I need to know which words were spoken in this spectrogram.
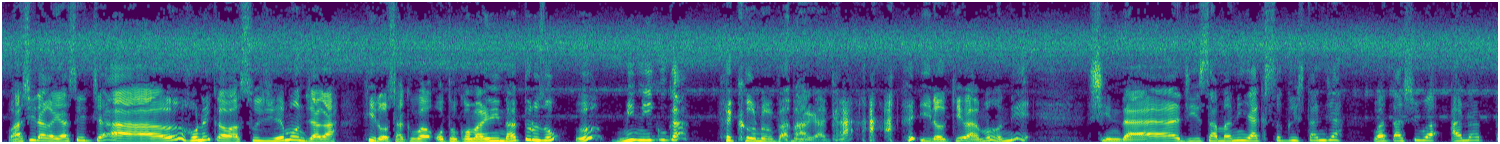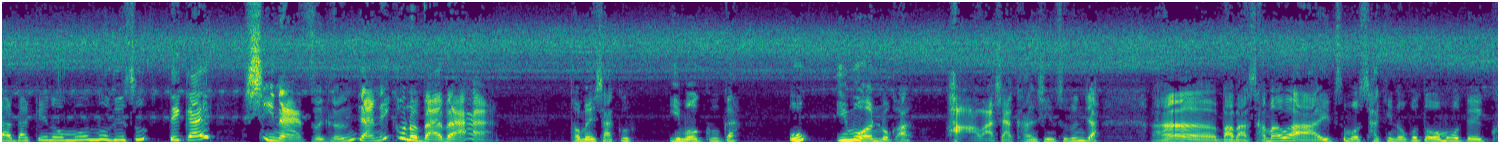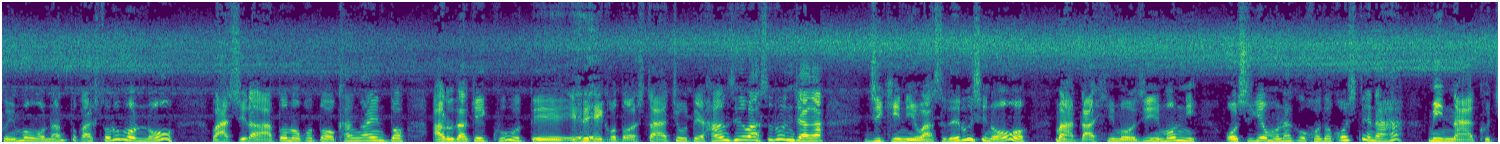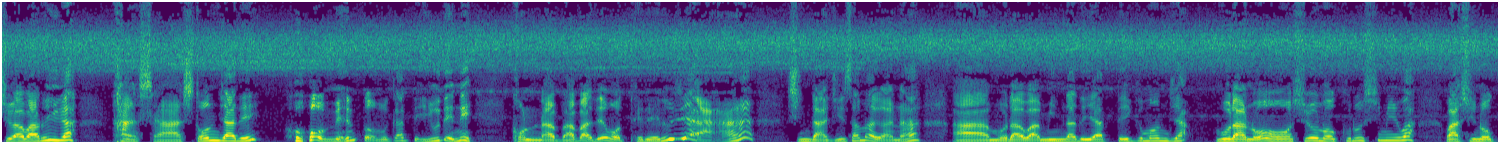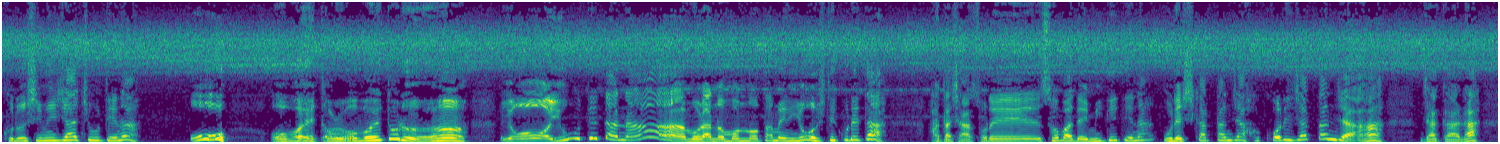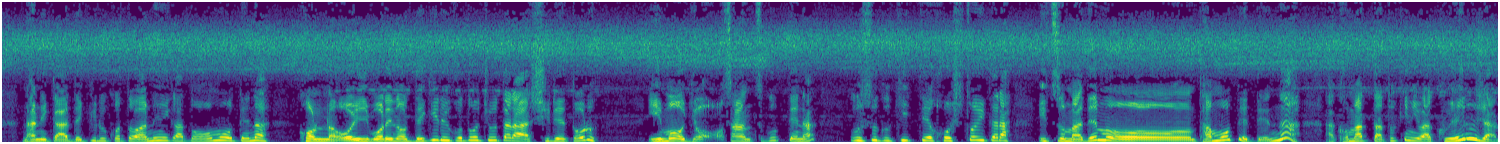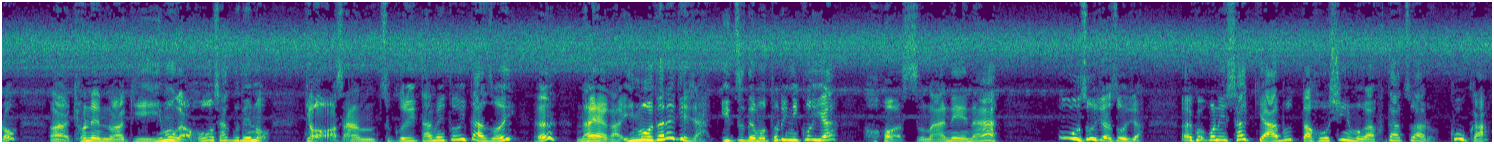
わしらが痩せちゃう。骨川筋えもんじゃが、広作は男前になっとるぞ。うん？見に行くか？このババアがか？色気はもうね、死んだじいさまに約束したんじゃ。私はあなただけのものです。ってかい？死なつくんじゃねこのババア。止め作、芋食うか？お？芋あんのか？はあ、わしゃ感心するんじゃ。ああ、ババ様はいつも先のことを思うて食い物をなんとかしとるもんの。わしら後のことを考えんと、あるだけ食うて、えれえことをしたちゅうて反省はするんじゃが、時期に忘れるしの。またひもじいもんに惜しげもなく施してな。みんな口は悪いが、感謝しとんじゃで。ほほ、面と向かって言うでね。こんなババでも照れるじゃ。死んだじいさまがな、あ村はみんなでやっていくもんじゃ。村の衆の苦しみは、わしの苦しみじゃちゅうてな。おお、覚えとる覚えとる。うん、よう言うてたな。村のもんのためにようしてくれた。あたしゃそれそばで見ててな。嬉しかったんじゃ、誇りじゃったんじゃ。じゃから、何かできることはねえかと思うてな。こんな老いぼれのできることちゅうたら知れとる。芋をぎょうさん作ってな。薄く切って干しといたらいつまでも保ててな。困った時には食えるじゃろ。あ去年の秋芋が豊作での。ぎょうさん作りためといたぞい。ん？納屋が芋だらけじゃ。いつでも取りに来いや。ほすまねえな。おお、そうじゃそうじゃ。ここにさっき炙った干し芋が2つある。食うか？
